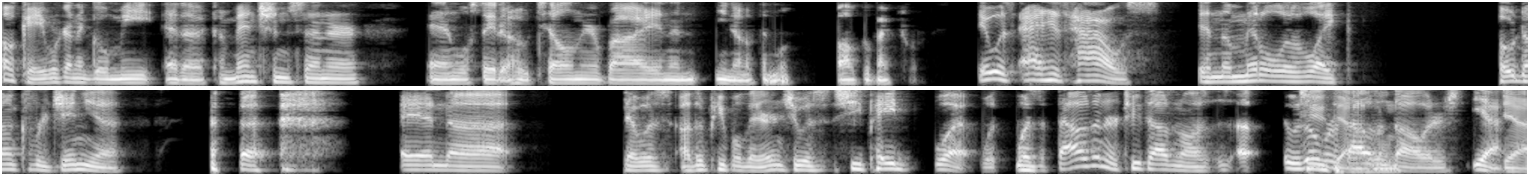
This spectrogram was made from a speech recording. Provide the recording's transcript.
okay, we're gonna go meet at a convention center and we'll stay at a hotel nearby, and then you know, then we'll I'll go back to work. It was at his house in the middle of like Podunk, Virginia, and uh there was other people there, and she was she paid what, what was a thousand or two thousand dollars? Uh, it was over a thousand dollars. Yeah, Yeah. I,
